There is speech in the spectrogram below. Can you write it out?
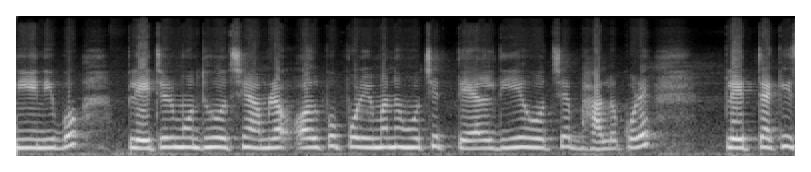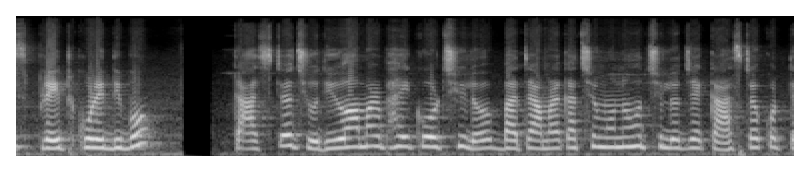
নিয়ে নিব। প্লেটের মধ্যে হচ্ছে আমরা অল্প পরিমাণে হচ্ছে তেল দিয়ে হচ্ছে ভালো করে প্লেটটাকে স্প্রেড করে দিব। কাজটা যদিও আমার ভাই করছিল বাট আমার কাছে মনে হচ্ছিল যে কাজটা করতে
